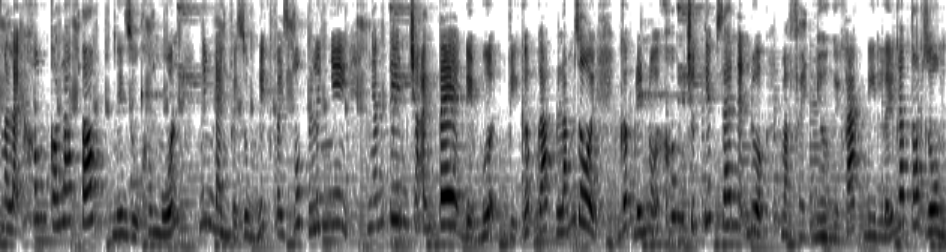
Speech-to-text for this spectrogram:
mà lại không có laptop nên dù không muốn nhưng đành phải dùng nick Facebook Linh Nhi nhắn tin cho anh T để mượn vì gấp gáp lắm rồi, gấp đến nỗi không trực tiếp ra nhận được mà phải nhờ người khác đi lấy laptop dùm.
